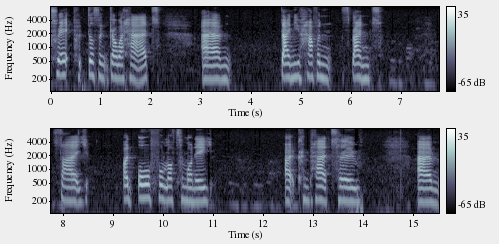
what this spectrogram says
trip doesn't go ahead um, then you haven't spent say an awful lot of money uh, compared to um,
